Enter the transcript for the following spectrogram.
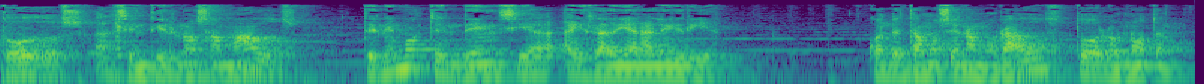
Todos, al sentirnos amados, tenemos tendencia a irradiar alegría. Cuando estamos enamorados, todos lo notan.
